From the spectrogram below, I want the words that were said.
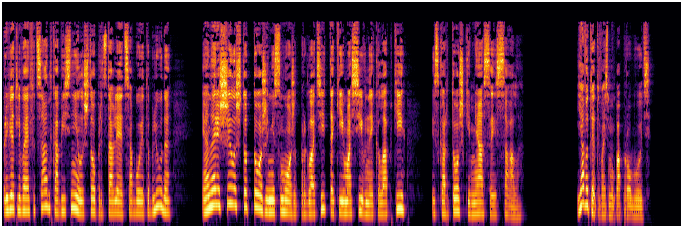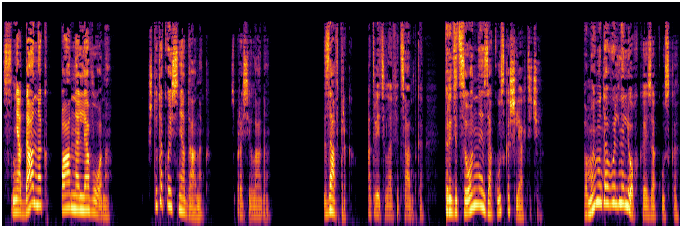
Приветливая официантка объяснила, что представляет собой это блюдо, и она решила, что тоже не сможет проглотить такие массивные колобки из картошки, мяса и сала. Я вот это возьму попробовать. Сняданок пана Лявона. Что такое сняданок? спросила она. Завтрак, ответила официантка. Традиционная закуска шляхтича. По-моему, довольно легкая закуска.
